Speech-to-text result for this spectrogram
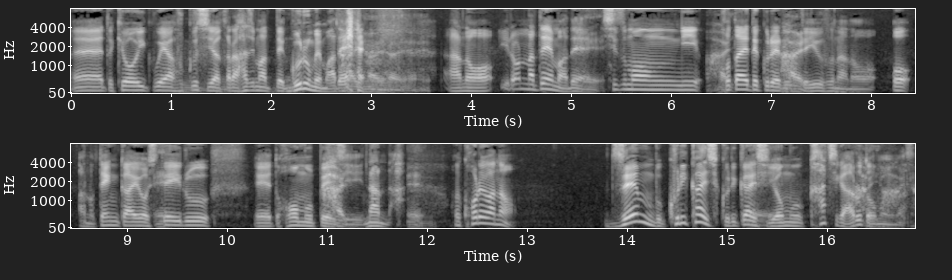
えっと、教育や福祉やから始まってグルメまで。あの、いろんなテーマえでえ質問に答えてくれるっていうふうなのを、あの、展開をしている、えっと、ホームページなんだ。え。これはな、全部繰り返し繰り返し読む価値があると思います。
